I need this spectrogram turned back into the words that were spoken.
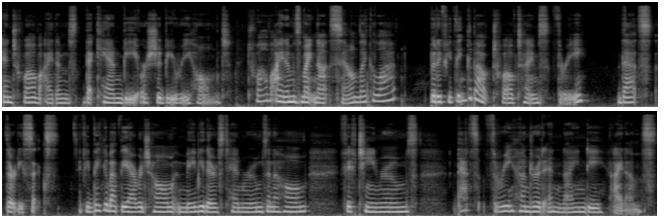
and 12 items that can be or should be rehomed. 12 items might not sound like a lot, but if you think about 12 times 3, that's 36. If you think about the average home, maybe there's 10 rooms in a home, 15 rooms, that's 390 items.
